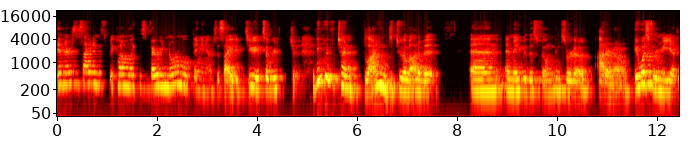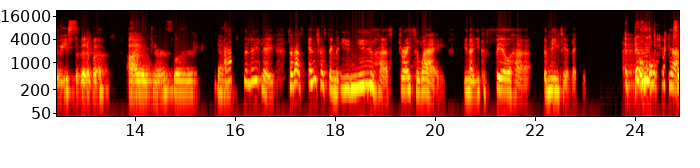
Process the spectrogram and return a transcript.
in our society and it's become like this very normal thing in our society to do it so we're i think we've turned blind to a lot of it. And and maybe this film can sort of i don't know. It was for me at least a bit of a eye-opener for yeah Absolutely. So that's interesting that you knew her straight away. You know, you could feel her immediately. At, at Or- least or- yeah.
